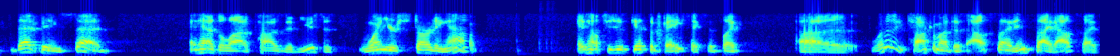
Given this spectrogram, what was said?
that being said, it has a lot of positive uses. when you're starting out, it helps you just get the basics. It's like, uh, what are they talking about? This outside, inside, outside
